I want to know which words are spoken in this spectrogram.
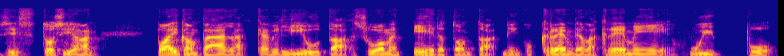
Siis tosiaan paikan päällä kävi liuta Suomen ehdotonta niin kuin creme de la creme, huippu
